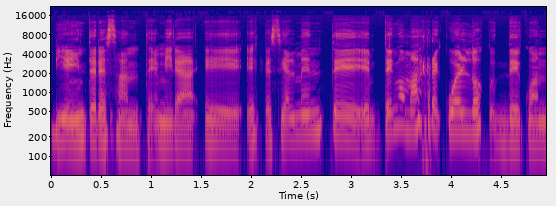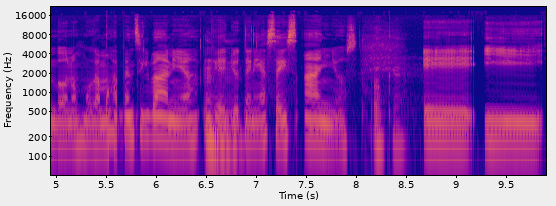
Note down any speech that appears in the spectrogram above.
Bien interesante. Mira, eh, especialmente eh, tengo más recuerdos de cuando nos mudamos a Pensilvania, que yo tenía seis años. Eh, y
